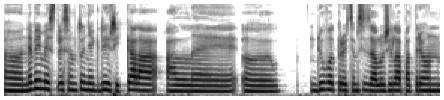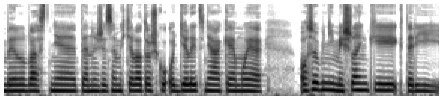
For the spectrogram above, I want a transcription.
Uh, nevím, jestli jsem to někdy říkala, ale uh, důvod, proč jsem si založila Patreon, byl vlastně ten, že jsem chtěla trošku oddělit nějaké moje osobní myšlenky, které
